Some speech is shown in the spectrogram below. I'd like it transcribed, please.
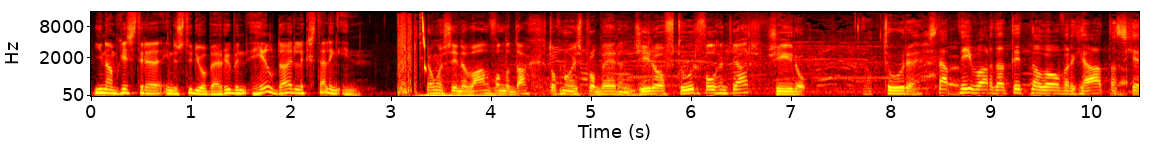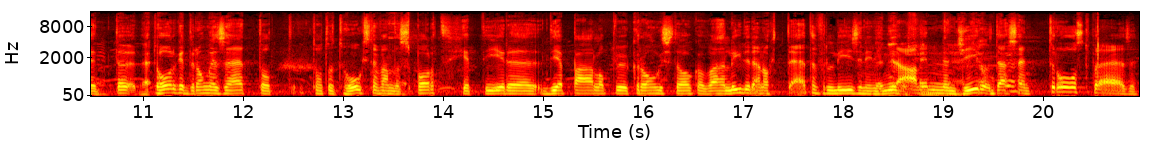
die nam gisteren in de studio bij Ruben heel duidelijk stelling in. Jongens, in de waan van de dag toch nog eens proberen. Giro of Tour volgend jaar? Giro. Tour, hè. Ik snap niet waar dat dit nog over gaat. Als je te- doorgedrongen bent tot, tot het hoogste van de sport. Je hebt hier eh, die paal op je kroon gestoken. Wat ligt er dan nog tijd te verliezen in Italië in een Giro? Dat zijn troostprijzen.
